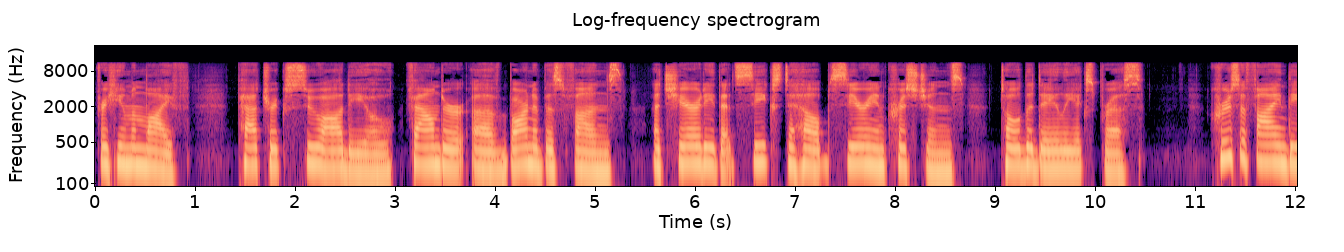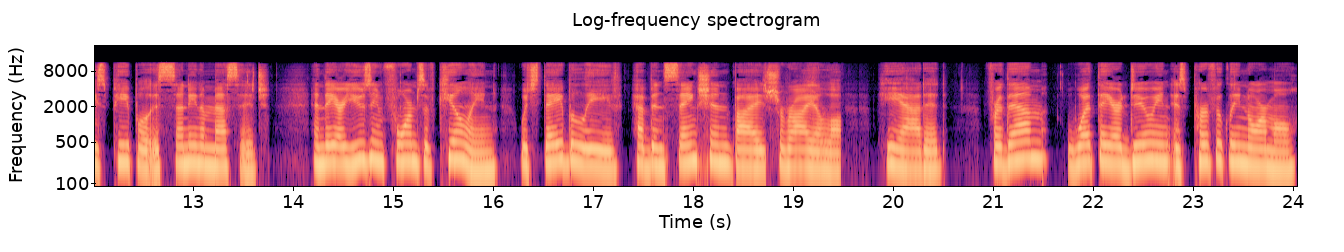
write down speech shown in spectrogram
for human life. Patrick Sookhdeo, founder of Barnabas Funds, a charity that seeks to help Syrian Christians, told the Daily Express. Crucifying these people is sending a message and they are using forms of killing which they believe have been sanctioned by Sharia law. He added, for them, what they are doing is perfectly normal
